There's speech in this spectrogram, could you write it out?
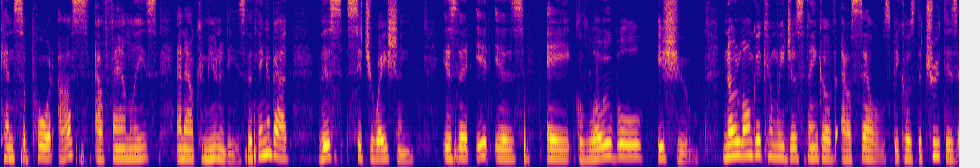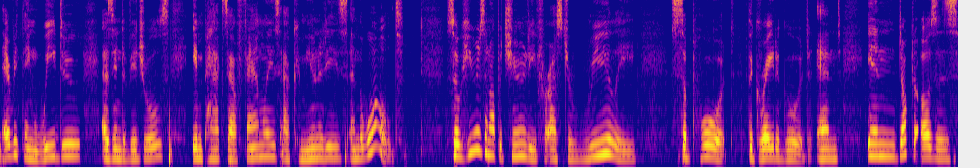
can support us, our families, and our communities. The thing about this situation is that it is a global issue. No longer can we just think of ourselves because the truth is everything we do as individuals impacts our families, our communities, and the world. So here is an opportunity for us to really support the greater good. And in Dr. Oz's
